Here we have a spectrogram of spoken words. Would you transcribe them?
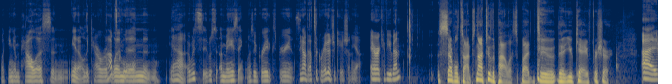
Buckingham Palace and you know the Tower of That's cool. London and yeah, it was it was amazing. It was a great experience. Yeah, that's a great education. Yeah. Eric, have you been? Several times, not to the palace, but to the UK for sure. Uh,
